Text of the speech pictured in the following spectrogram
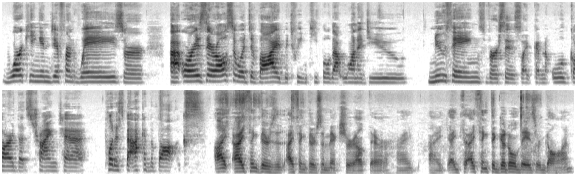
working in different ways or uh, or is there also a divide between people that want to do new things versus like an old guard that's trying to put us back in the box I, I think there's a, I think there's a mixture out there, right? I, I, I think the good old days are gone.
